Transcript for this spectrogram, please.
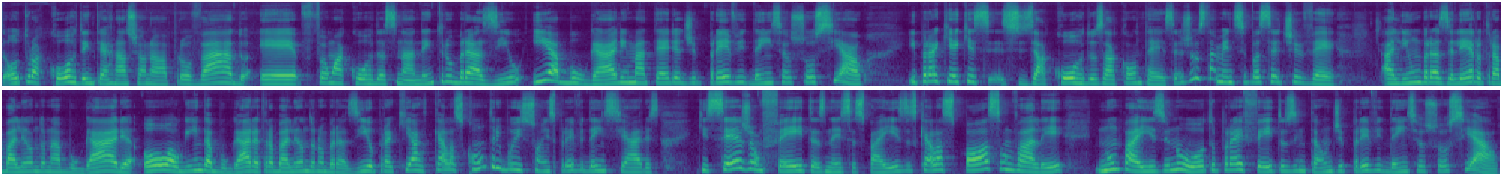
outro acordo internacional aprovado é, foi um acordo assinado entre o Brasil e a Bulgária em matéria de previdência social. E para que, que esses acordos acontecem? Justamente se você tiver ali um brasileiro trabalhando na Bulgária ou alguém da Bulgária trabalhando no Brasil, para que aquelas contribuições previdenciárias que sejam feitas nesses países, que elas possam valer num país e no outro para efeitos, então, de previdência social.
